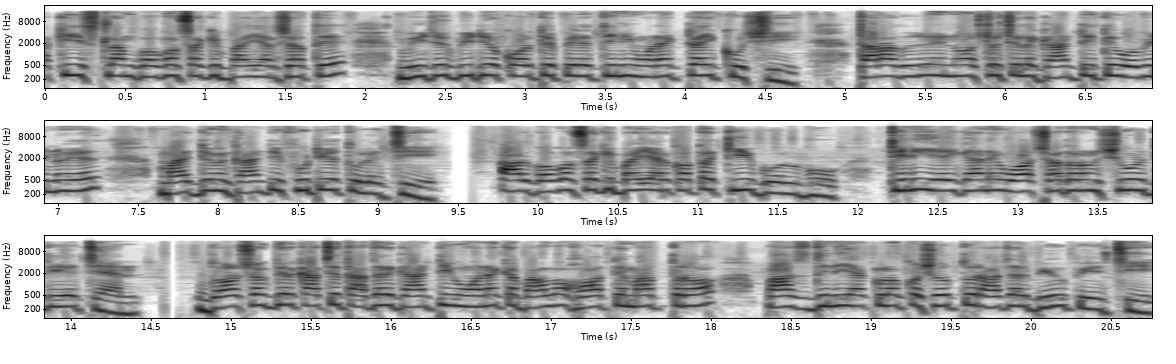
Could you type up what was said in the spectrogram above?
আকি ইসলাম গগন সাকিব ভাই এর সাথে মিউজিক ভিডিও করতে পেরে তিনি অনেকটাই খুশি। তারা দুজনেই নষ্ট ছেলে গানটিতে অভিনয়ের মাধ্যমে গানটি ফুটিয়ে তুলেছি। আর গগন সাকিব ভাই এর কথা কি বলব? তিনি এই গানে অসাধারণ সুর দিয়েছেন। দর্শকদের কাছে তাদের গানটি অনেক ভালো হওয়াতে মাত্র পাঁচ দিনে এক লক্ষ সত্তর হাজার ভিউ পেয়েছি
